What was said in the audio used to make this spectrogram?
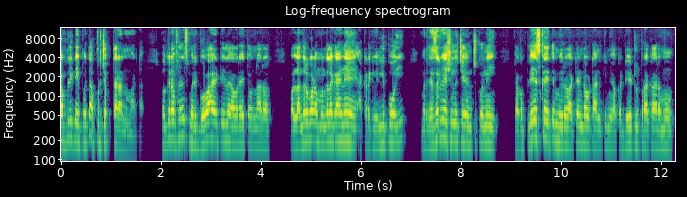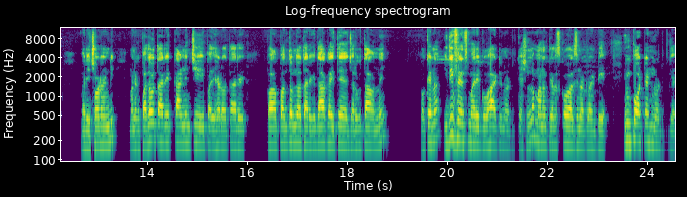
కంప్లీట్ అయిపోతే అప్పుడు చెప్తారన్నమాట. ఓకేనా ఫ్రెండ్స్? మరి గువాహటీలో ఎవరైతే ఉన్నారో వాళ్ళందరూ కూడా ముందరగానే అక్కడికి వెళ్ళిపోయి మరి రిజర్వేషన్లు చేయించుకొని ఒక ప్లేస్కి అయితే మీరు అటెండ్ అవడానికి మీ యొక్క డేట్ల ప్రకారము మరి చూడండి. మనకి పదవ తారీఖు కాడి నుంచి పదిహేడవ తారీఖు ప పంతొమ్మిదవ తారీఖు దాకా అయితే జరుగుతూ ఉన్నాయి. ఓకేనా? ఇది ఫ్రెండ్స్ మరి గువాహటి నోటిఫికేషన్లో మనం తెలుసుకోవాల్సినటువంటి ఇంపార్టెంట్ నోటిఫికే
